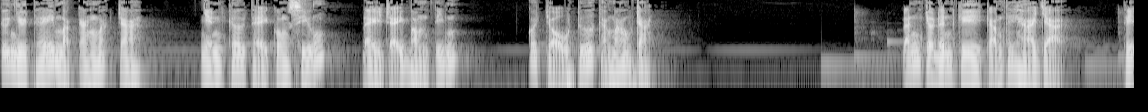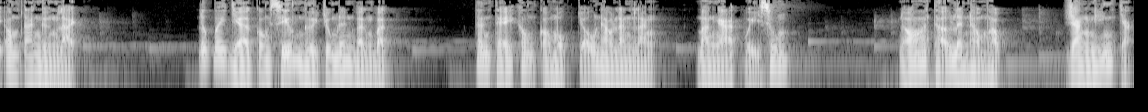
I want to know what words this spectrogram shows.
Cứ như thế mà căng mắt ra, Nhìn cơ thể con xíu Đầy rẫy bầm tím, Có chỗ tứa cả máu ra. Đánh cho đến khi cảm thấy hả dạ Thì ông ta ngừng lại. Lúc bấy giờ con xíu người trung lên bần bật, Thân thể không còn một chỗ nào lành lặn Mà ngã quỵ xuống. Nó thở lên hồng hộc, Răng nghiến chặt,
